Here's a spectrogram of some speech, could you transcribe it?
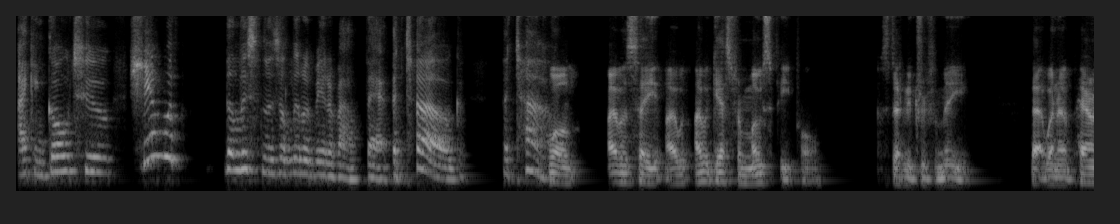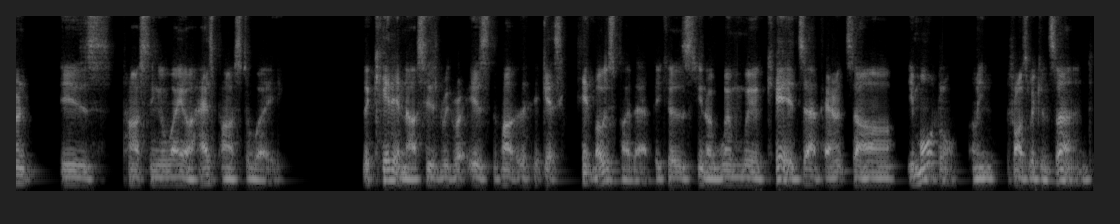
I can go to. Share with the listeners a little bit about that, the tug, the tug. Well, I would say I would I would guess for most people, it's definitely true for me, that when a parent is passing away or has passed away, the kid in us is regret is the part that gets hit most by that because you know when we're kids, our parents are immortal. I mean, as far as we're concerned.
